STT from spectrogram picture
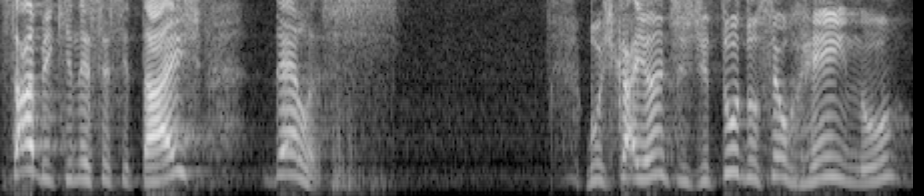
sabe que necessitais delas. Buscai antes de tudo o seu reino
